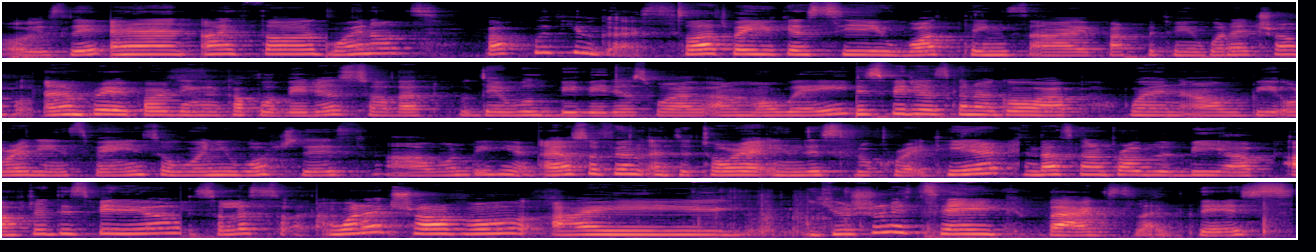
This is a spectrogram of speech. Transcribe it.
obviously and I thought why not pack with you guys. So that way you can see what things I pack with me when I travel. I'm pre-recording a couple of videos so that there will be videos while I'm away. This video is gonna go up when I'll be already in Spain so when you watch this I won't be here. I also filmed a tutorial in this look right here and that's gonna probably be up after this video. So let's start. When I travel I usually take bags like this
